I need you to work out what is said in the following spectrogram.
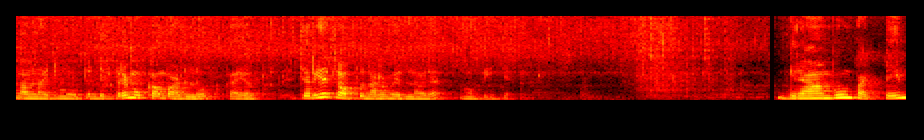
നന്നായിട്ട് മൂത്തുണ്ട്. ഇത്രയും മൂക്കാൻ പാടുള്ളൂ. കയ ചെറിയ ചുവപ്പ് നിറം വരുന്നവരെ മൂപ്പിക്കുക. ഗ്രാമ്പും പട്ടയും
